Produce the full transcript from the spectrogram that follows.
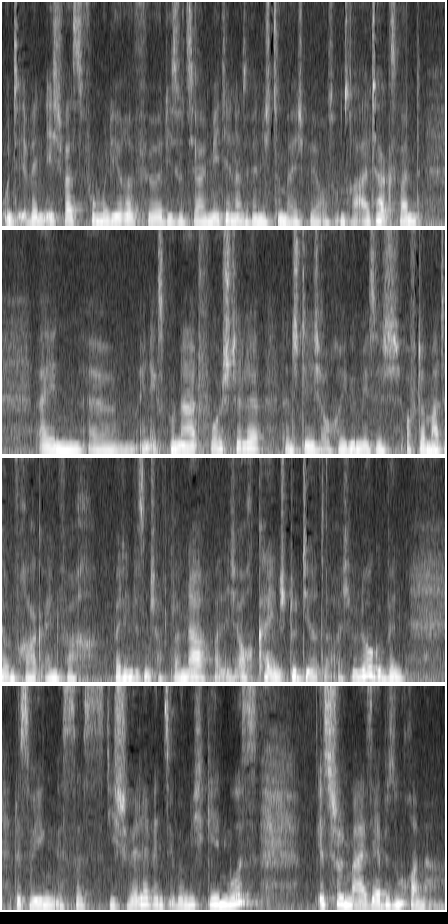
Und wenn ich was formuliere für die sozialen Medien, also wenn ich zum Beispiel aus unserer Alltagswand ein, ähm, ein Exponat vorstelle, dann stehe ich auch regelmäßig auf der Matte und frage einfach bei den Wissenschaftlern nach, weil ich auch kein studierter Archäologe bin. Deswegen ist das die Schwelle, wenn es über mich gehen muss, ist schon mal sehr besuchernah.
